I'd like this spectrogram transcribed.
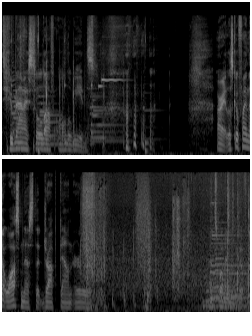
Too bad I sold off all the weeds. Alright, let's go find that wasp nest that dropped down earlier. That's what I need to go find.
